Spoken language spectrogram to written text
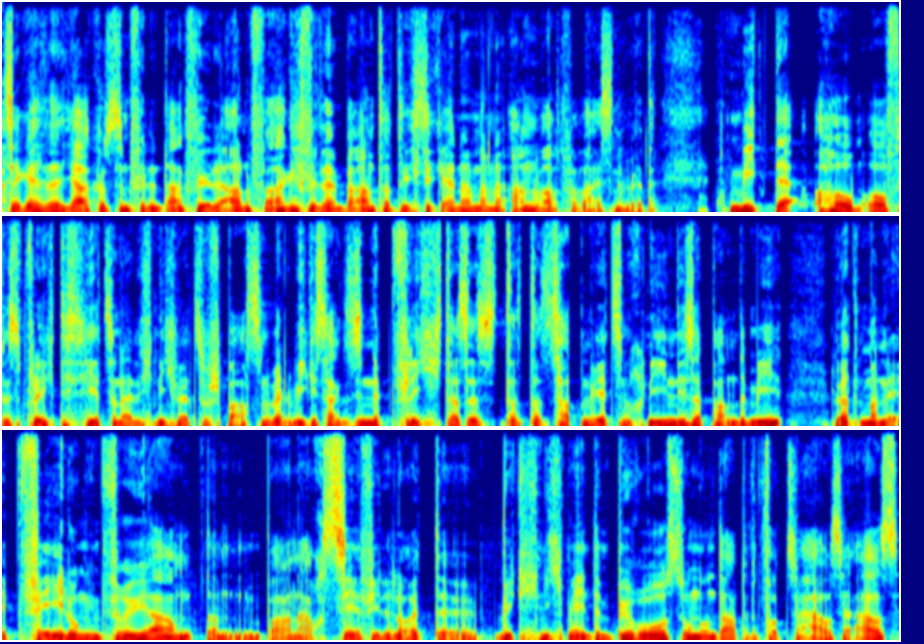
Sehr geehrter Herr Jakobsen, vielen Dank für Ihre Anfrage, für den Beantwortung, ich Sie gerne an meinen Anwalt verweisen würde. Mit der Homeoffice-Pflicht ist hierzu eigentlich nicht mehr zu spaßen, weil, wie gesagt, das ist eine Pflicht. Also das, das hatten wir jetzt noch nie in dieser Pandemie. Wir hatten mal eine Empfehlung im Frühjahr und dann waren auch sehr viele Leute wirklich nicht mehr in den Büros und, und arbeiteten von zu Hause aus.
